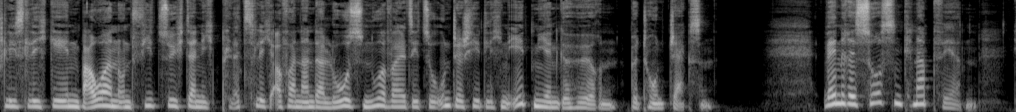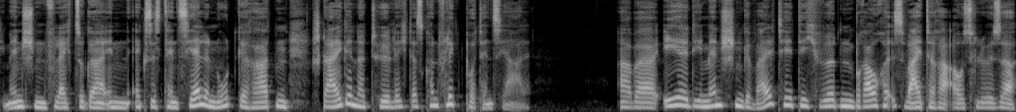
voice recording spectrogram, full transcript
Schließlich gehen Bauern und Viehzüchter nicht plötzlich aufeinander los, nur weil sie zu unterschiedlichen Ethnien gehören, betont Jackson. Wenn Ressourcen knapp werden, die Menschen vielleicht sogar in existenzielle Not geraten, steige natürlich das Konfliktpotenzial. Aber ehe die Menschen gewalttätig würden, brauche es weitere Auslöser,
